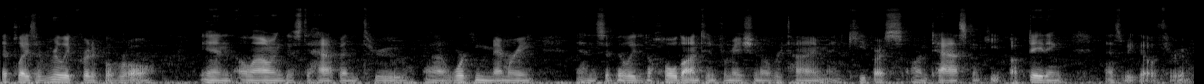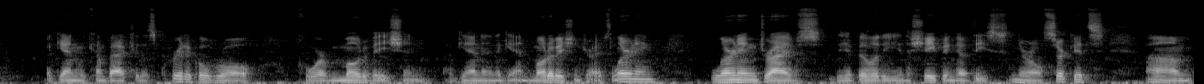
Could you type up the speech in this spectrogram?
that plays a really critical role in allowing this to happen through uh, working memory and this ability to hold on to information over time and keep us on task and keep updating as we go through. Again, we come back to this critical role for motivation again and again. Motivation drives learning. Learning drives the ability and the shaping of these neural circuits, um,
